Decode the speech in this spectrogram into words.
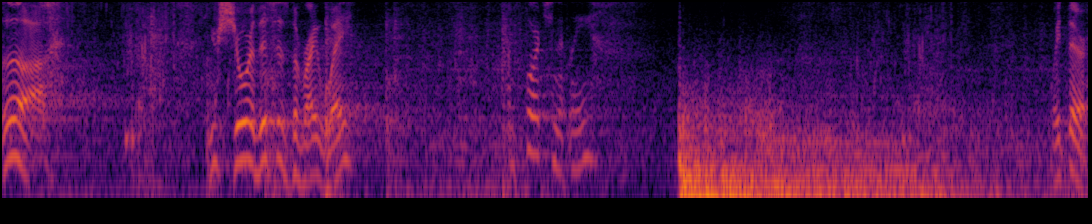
Ugh. You sure this is the right way? Unfortunately. Wait there.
